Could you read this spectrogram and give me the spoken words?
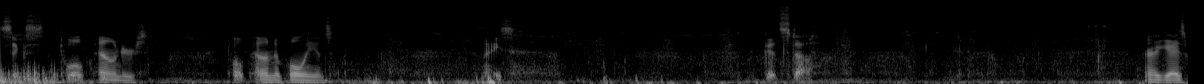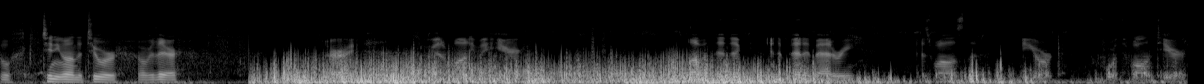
Six 12 pounders. 12 pound Napoleons. Nice. Good stuff. Alright guys, we'll continue on the tour over there. Alright, so we got a monument here. 11th Independent Battery, as well as the New York 4th Volunteer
